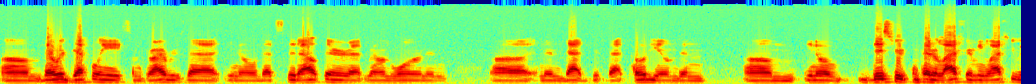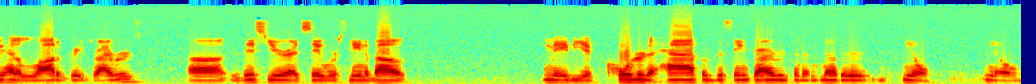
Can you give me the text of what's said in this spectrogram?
um, there were definitely some drivers that you know that stood out there at round one, and uh, and then that that podium, then um, you know, this year compared to last year, I mean, last year we had a lot of great drivers. Uh, this year, I'd say we're seeing about maybe a quarter to half of the same drivers and another, you know, you know,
